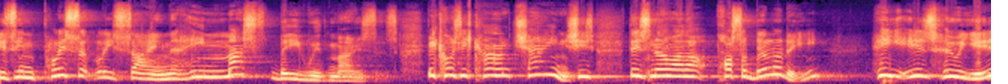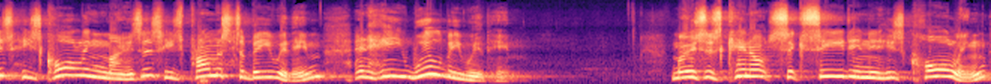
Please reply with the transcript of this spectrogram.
is implicitly saying that he must be with Moses because he can't change. He's, there's no other possibility. He is who he is. He's calling Moses, he's promised to be with him, and he will be with him. Moses cannot succeed in his calling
